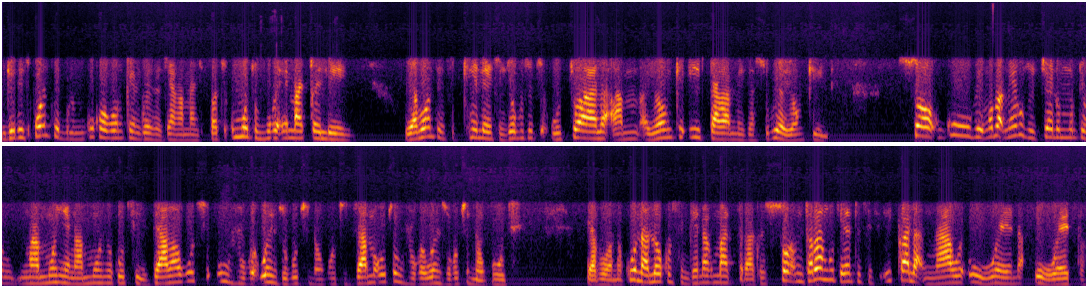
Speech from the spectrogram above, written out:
Ngiresponsible kukho konke engikwenza njengamanje but uma uthi ubuka emaceleni uyabona ukuthi sikhelete njengoba uthi utshwala yonke idakamizwa sikuyo yonke into. So kubi? Ngoba ngeke uzutshela umuntu ngamunye ngamunye ukuthi zama ukuthi uvuke wenze ukuthi nokuthi zama ukuthi uvuke wenze ukuthi nokuthi. Yabona kunalokho singena kuma drugs so ngicabanga ukuthi sithi iqala ngawe uwena uwedwa.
